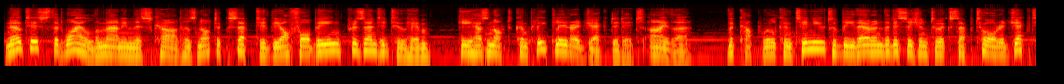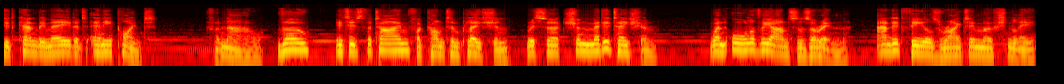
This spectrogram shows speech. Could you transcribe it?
Notice that while the man in this card has not accepted the offer being presented to him, he has not completely rejected it either. The cup will continue to be there and the decision to accept or reject it can be made at any point. For now, though, it is the time for contemplation, research and meditation. When all of the answers are in, and it feels right emotionally,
